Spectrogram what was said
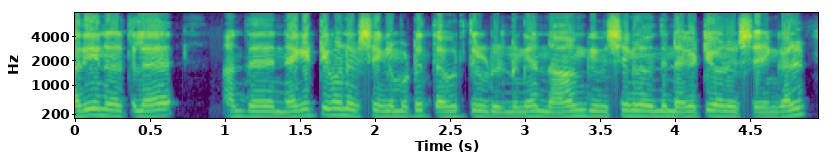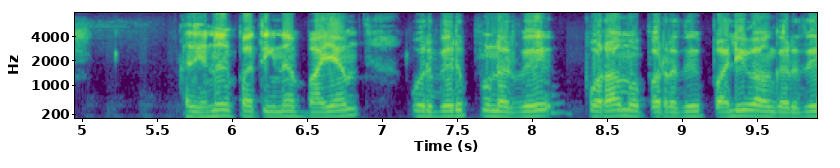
அதே நேரத்தில் அந்த நெகட்டிவான விஷயங்களை மட்டும் தவிர்த்து விடணுங்க. நான்கு விஷயங்கள் வந்து நெகட்டிவான விஷயங்கள். அது என்னன்னு பார்த்தீங்கன்னா பயம் ஒரு வெறுப்புணர்வு பொறாமப்படுறது பழி வாங்குறது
